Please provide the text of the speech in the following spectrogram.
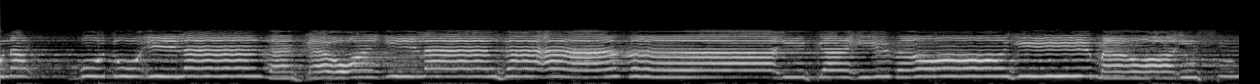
نَعْبُدُ إِلَٰهَكَ وَإِلَٰهَ آبَائِكَ إِبْرَاهِيمَ وَإِسْمَاعِيلَ.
